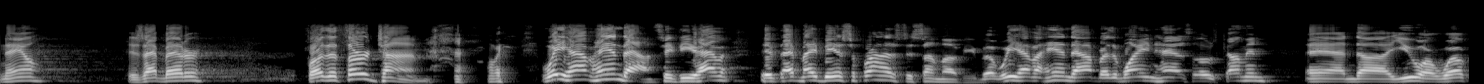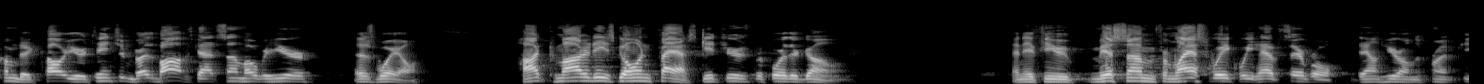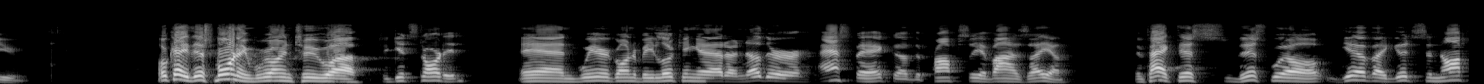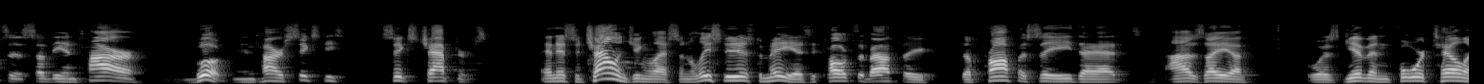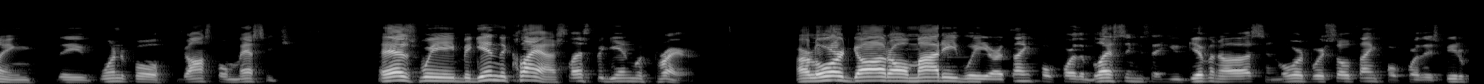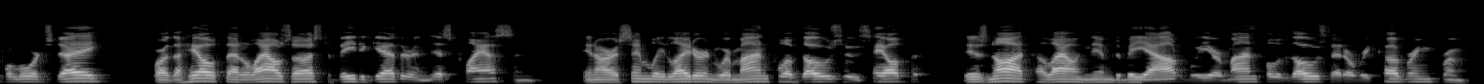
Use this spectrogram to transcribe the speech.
now? Is that better? For the third time, we have handouts. If you haven't, if that may be a surprise to some of you, but we have a handout. Brother Wayne has those coming, and uh, you are welcome to call your attention. Brother Bob's got some over here as well. Hot commodities going fast. Get yours before they're gone. And if you missed some from last week, we have several down here on the front pew. Okay, this morning we're going to uh, to get started, and we're going to be looking at another aspect of the prophecy of Isaiah. In fact, this this will give a good synopsis of the entire book, the entire 66 chapters. And it's a challenging lesson, at least it is to me, as it talks about the the prophecy that Isaiah was given foretelling the wonderful gospel message. As we begin the class, let's begin with prayer. Our Lord God Almighty, we are thankful for the blessings that you've given us. And Lord, we're so thankful for this beautiful Lord's Day, for the health that allows us to be together in this class and in our assembly later. And we're mindful of those whose health is not allowing them to be out. We are mindful of those that are recovering from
